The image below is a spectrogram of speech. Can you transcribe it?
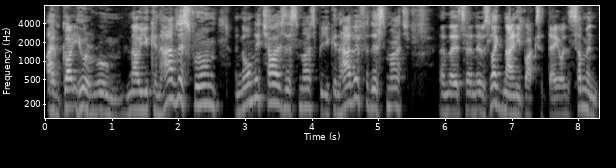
I've got you a room. Now you can have this room. I normally charge this much, but you can have it for this much. And they and it was like 90 bucks a day or something.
